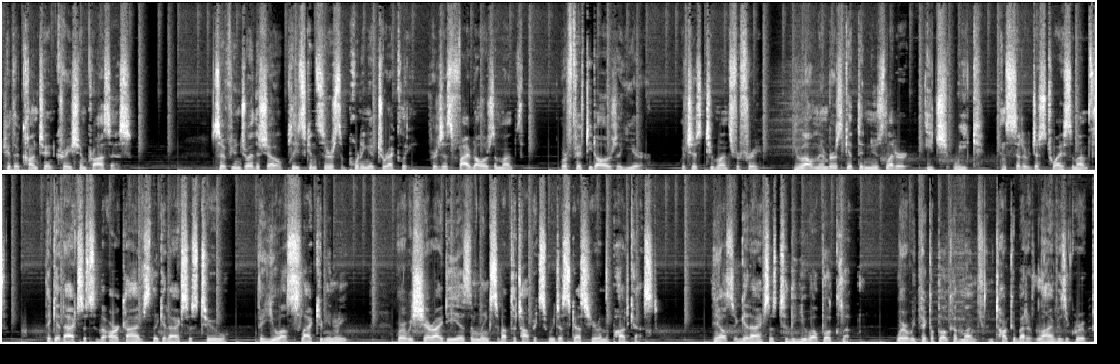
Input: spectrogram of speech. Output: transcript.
to the content creation process. So if you enjoy the show, please consider supporting it directly for just $5 a month or $50 a year, which is two months for free. UL members get the newsletter each week instead of just twice a month. They get access to the archives, they get access to the UL Slack community, where we share ideas and links about the topics we discuss here in the podcast. They also get access to the UL Book Club, where we pick a book a month and talk about it live as a group.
